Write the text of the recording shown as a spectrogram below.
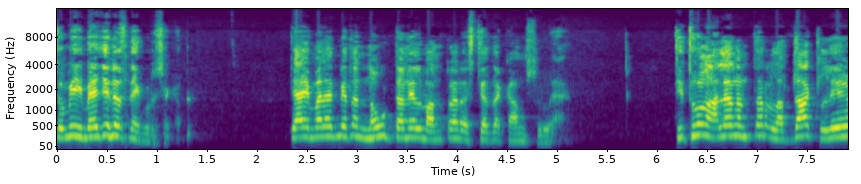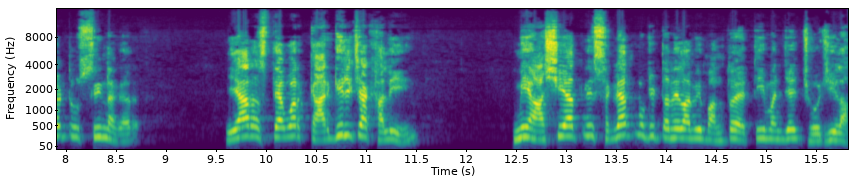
तुम्ही इमॅजिनच नाही करू शकत. त्या हिमालयात मी आता नऊ टनेल बांधतोय रस्त्याचं काम सुरू आहे. तिथून आल्यानंतर लद्दाख लेह टू श्रीनगर या रस्त्यावर कारगिलच्या खाली मी आशियातली सगळ्यात मोठी टनेल आम्ही बांधतोय ती म्हणजे झोजिला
